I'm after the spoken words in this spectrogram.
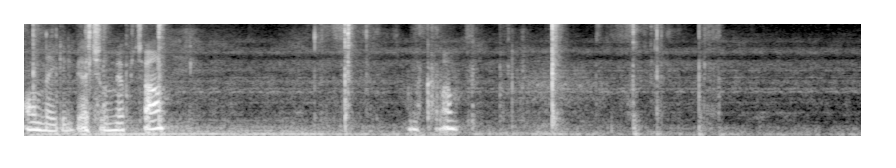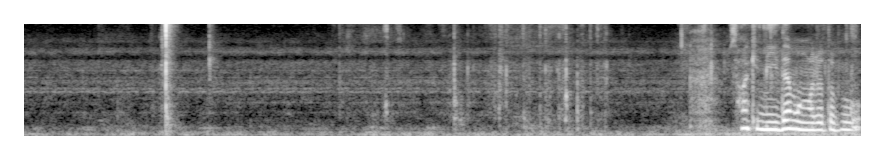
Onunla ilgili bir açılım yapacağım. Bakalım. Sanki midem ağrıdı bu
